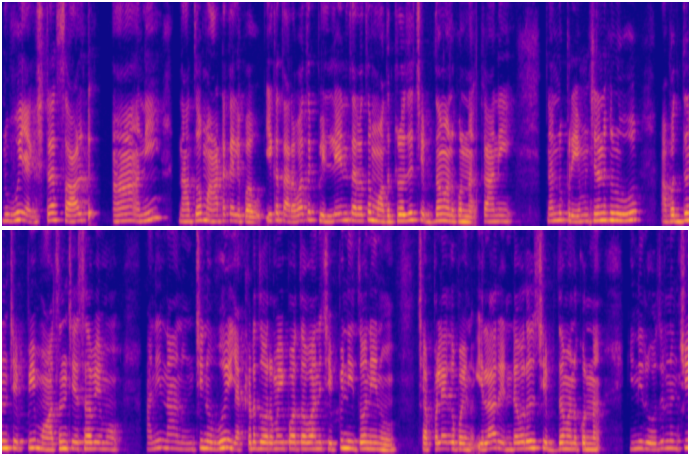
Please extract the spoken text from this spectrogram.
నువ్వు ఎక్స్ట్రా సాల్ట్ అని నాతో మాట కలిపావు. ఇక తర్వాత పెళ్ళైన తర్వాత మొదటి రోజే చెప్దాం అనుకున్నా. కానీ నన్ను ప్రేమించడానికి నువ్వు అబద్ధం చెప్పి మోసం చేసావేమో అని నా నుంచి నువ్వు ఎక్కడ దూరం అయిపోతావో అని చెప్పి నీతో నేను చెప్పలేకపోయాను. ఇలా రెండవ రోజు చెప్దాం అనుకున్నా. ఇన్ని రోజుల నుంచి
